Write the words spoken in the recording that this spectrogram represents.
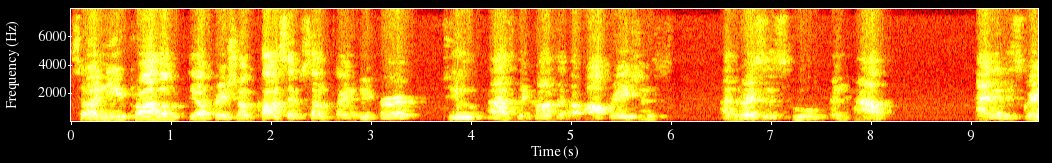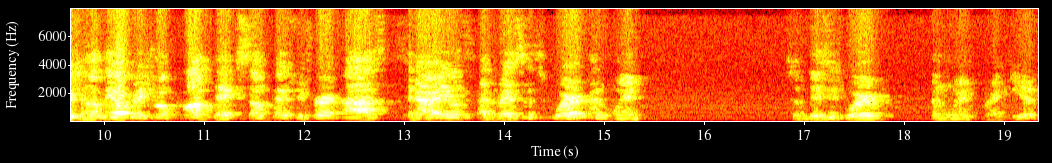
So a new product, the operational concept sometimes referred to as the concept of operations, addresses who and how. And a description of the operational context, sometimes referred as scenarios, addresses where and when. So this is where and when, right here.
